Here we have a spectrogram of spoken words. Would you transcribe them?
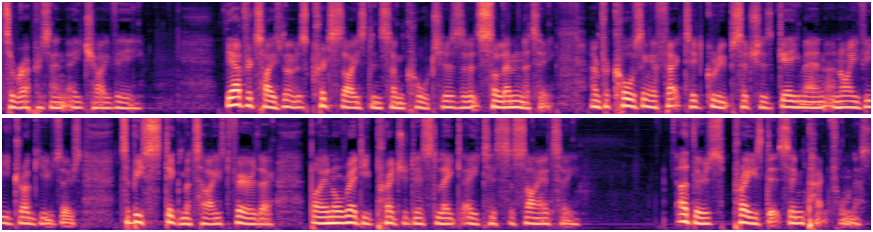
to represent HIV. The advertisement was criticised in some quarters of its solemnity and for causing affected groups such as gay men and IV drug users to be stigmatised further by an already prejudiced late 80s society. Others praised its impactfulness,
